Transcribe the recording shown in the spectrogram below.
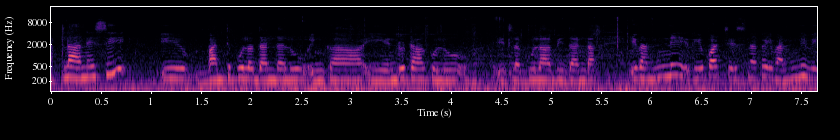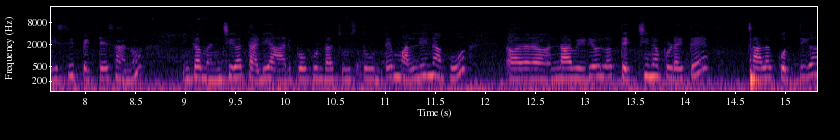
అట్లా అనేసి ఈ బంతిపూల దండలు ఇంకా ఈ ఎండుటాకులు ఇట్లా గులాబీ దండ ఇవన్నీ రీపార్ట్ చేసినాక ఇవన్నీ వేసి పెట్టేశాను. ఇంకా మంచిగా తడి ఆరిపోకుండా చూస్తూ ఉంటే మళ్ళీ నాకు నా వీడియోలో తెచ్చినప్పుడైతే చాలా కొద్దిగా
